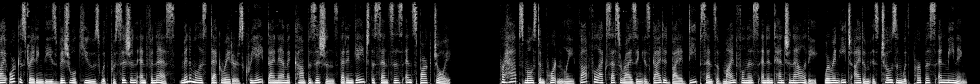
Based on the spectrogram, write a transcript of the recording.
By orchestrating these visual cues with precision and finesse, minimalist decorators create dynamic compositions that engage the senses and spark joy. Perhaps most importantly, thoughtful accessorizing is guided by a deep sense of mindfulness and intentionality, wherein each item is chosen with purpose and meaning.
